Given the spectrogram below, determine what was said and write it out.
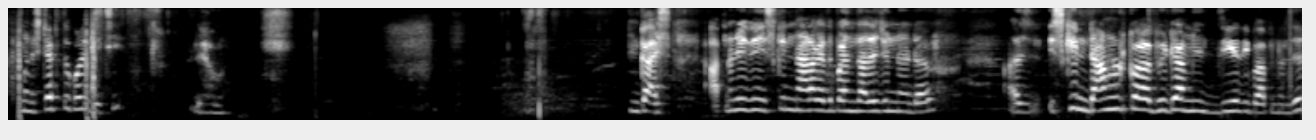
মানে স্টার্ট তো করে দিয়েছি। দেখুন। গাইস আপনারা যদি স্ক্রিন না লাগাতে পারেন তাদের জন্য এটা আর স্ক্রিন ডাউনলোড করা ভিডিও আমি দিয়ে দিব আপনাদের।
